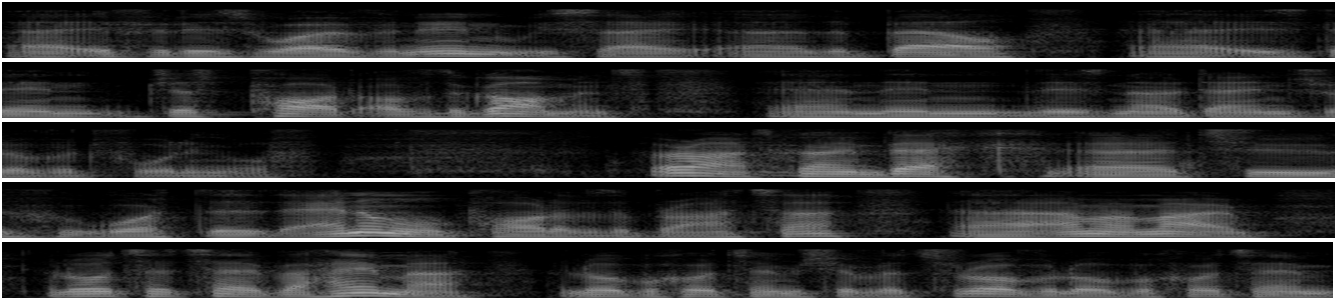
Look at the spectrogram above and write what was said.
if it is woven in, we say the bell is then just part of the garment, and then there's no danger of it falling off. All right, going back uh, to what the, the, animal part of the brata. Uh, Amamar, lo tete behema, lo bechotem velo bechotem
